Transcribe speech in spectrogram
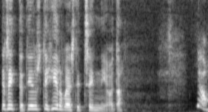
Ja sitten tietysti hirveästi sinnioita. Joo,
